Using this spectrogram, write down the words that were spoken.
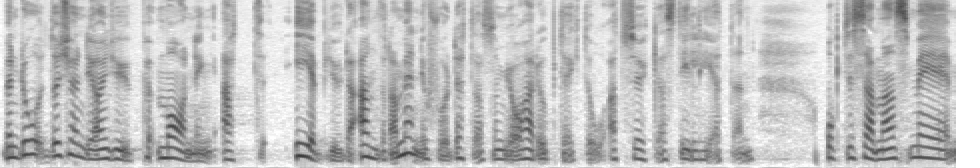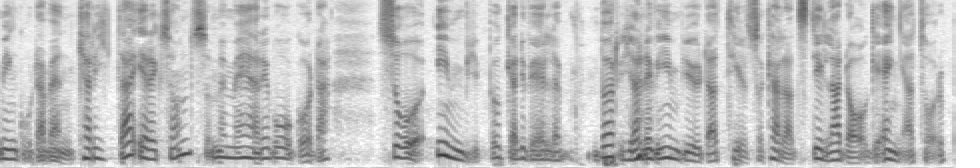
Men då, då kände jag en djup maning att erbjuda andra människor detta som jag hade upptäckt då, att söka stillheten. Och tillsammans med min goda vän Carita Eriksson som är med här i Vårgårda så inbjud, vi, eller började vi inbjuda till så kallad stilla dag i Ängatorp.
